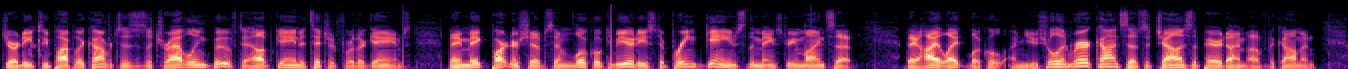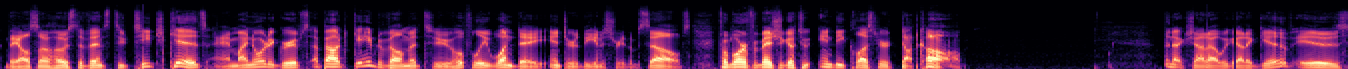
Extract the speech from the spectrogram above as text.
journey to popular conferences as a traveling booth to help gain attention for their games. They make partnerships in local communities to bring games to the mainstream mindset. They highlight local, unusual, and rare concepts that challenge the paradigm of the common. They also host events to teach kids and minority groups about game development to hopefully one day enter the industry themselves. For more information, go to indiecluster.com. The next shout out we got to give is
